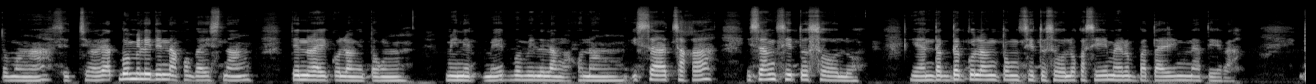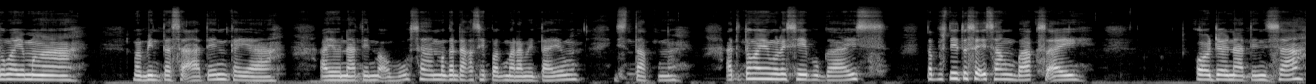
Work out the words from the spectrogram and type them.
itong mga sitcher. At bumili din ako guys ng, tinry ko lang itong Minute Maid. Bumili lang ako ng isa at saka isang Sito Solo. Yan, dagdag ko lang tong Sito Solo kasi mayroon pa tayong natira. Ito nga yung mga mabinta sa atin kaya ayaw natin maubusan. Maganda kasi pag marami tayong stock, no? At ito nga yung resibo, guys. Tapos dito sa isang box ay order natin sa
